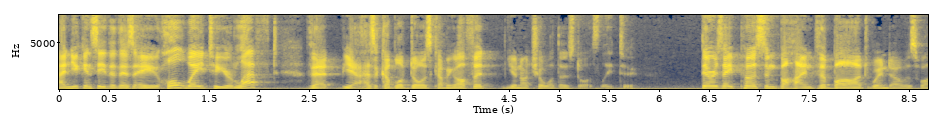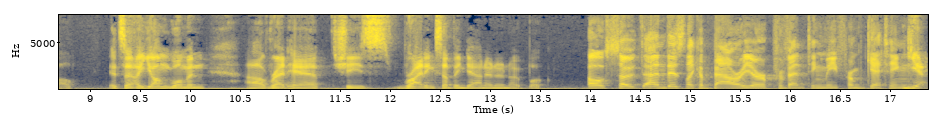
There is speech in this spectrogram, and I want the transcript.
And you can see that there's a hallway to your left that, yeah, has a couple of doors coming off it. You're not sure what those doors lead to. There is a person behind the barred window as well. It's a, young woman, uh, red hair. She's writing something down in a notebook. Oh, so and there's like a barrier preventing me from getting. Yeah.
